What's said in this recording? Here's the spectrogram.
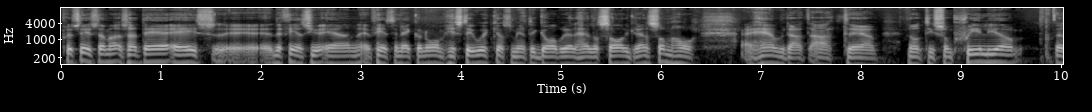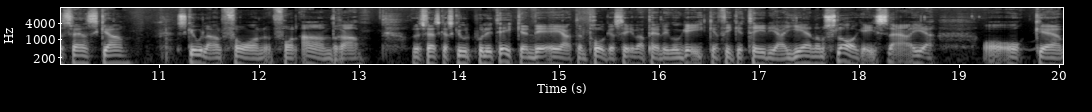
Precis, så att det, är, det finns ju en, det finns en ekonomhistoriker som heter Gabriel Heller Sahlgren som har hävdat att eh, någonting som skiljer den svenska skolan från, från andra. Och den svenska skolpolitiken det är att den progressiva pedagogiken fick ett tidigare genomslag i Sverige och, och eh,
